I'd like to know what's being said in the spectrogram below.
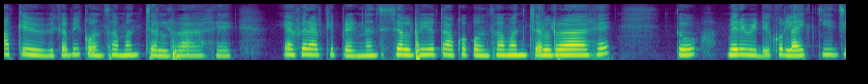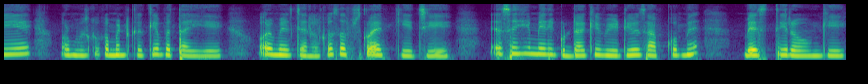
आपके बेबी का भी कौन सा मन चल रहा है? या फिर आपकी प्रेगनेंसी चल रही हो तो आपका कौन सा मन चल रहा है? तो मेरे वीडियो को लाइक कीजिए और मुझको कमेंट करके बताइए और मेरे चैनल को सब्सक्राइब कीजिए। ऐसे ही मेरी गुड्डा की वीडियोस आपको मैं बेचती रहूँगी।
